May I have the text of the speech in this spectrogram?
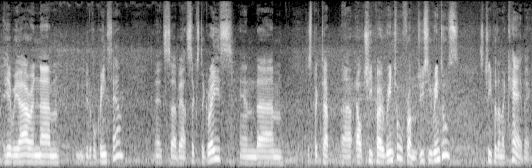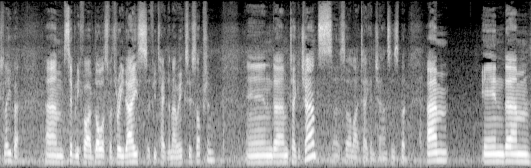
here we are in um, beautiful Queenstown. It's about six degrees and um, just picked up uh, El Cheapo rental from Juicy Rentals. It's cheaper than a cab actually, but um, $75 for three days if you take the no excess option. And um, take a chance. Uh, so I like taking chances, but um, and um,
